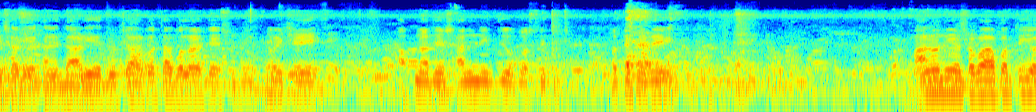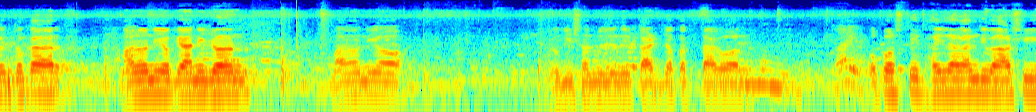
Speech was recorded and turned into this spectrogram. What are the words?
হিসাবে এখানে দাঁড়িয়ে দু, চার কথা বলার যে সুযোগ রয়েছে আপনাদের সান্নিধ্যে উপস্থিত হতে পেরে মাননীয় সভাপতি অধ্যকার মাননীয় জ্ঞানীজন, মাননীয় যোগী সম্মিলনীর কার্যকর্তাগণ, উপস্থিত হাইলাকান্দিবাসী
